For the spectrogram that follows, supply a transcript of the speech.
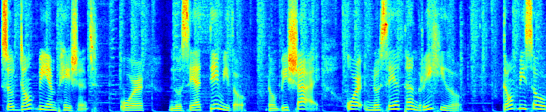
So don't be impatient or no sea tímido, don't be shy or no sea tan rígido. Don't be so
